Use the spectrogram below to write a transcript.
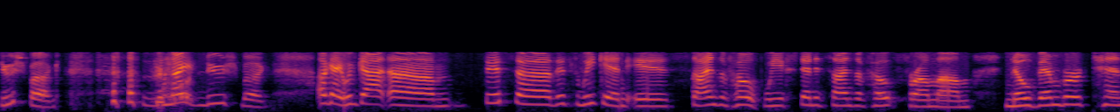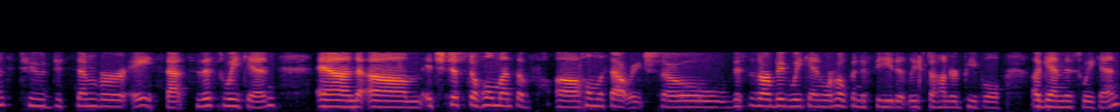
douchebug. the night douchebug. Okay, we've got um this uh this weekend is Signs of Hope. We extended Signs of Hope from um November 10th to December 8th. That's this weekend. And um it's just a whole month of uh homeless outreach. So this is our big weekend. We're hoping to feed at least 100 people again this weekend.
